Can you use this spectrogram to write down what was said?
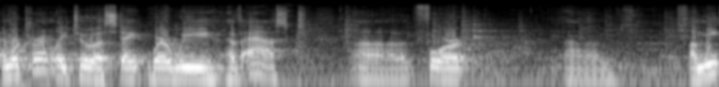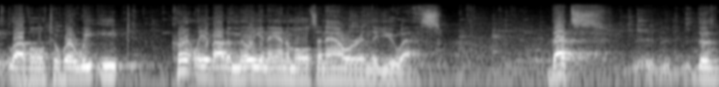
And we're currently to a state where we have asked uh, for um, a meat level to where we eat currently about a million animals an hour in the US. That's the,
